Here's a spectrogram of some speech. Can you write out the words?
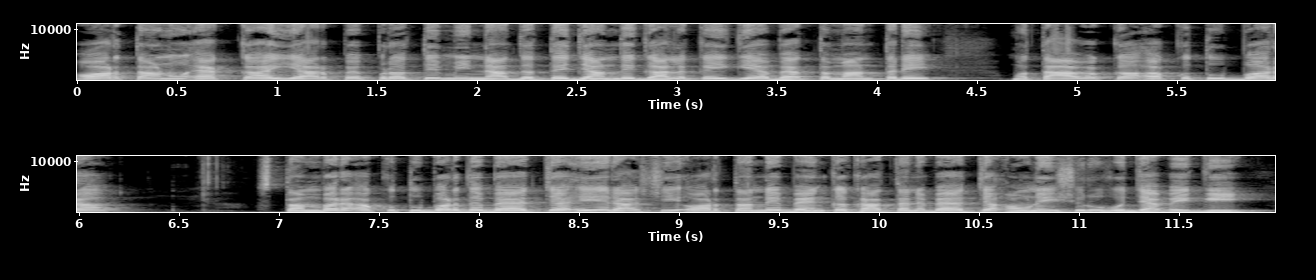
ਔਰਤਾਂ ਨੂੰ 1000 ਰੁਪਏ ਪ੍ਰਤੀ ਮਹੀਨਾ ਦਿੱਤੇ ਜਾਣ ਦੀ ਗੱਲ ਕਹੀ ਗਈ। ਹੈ ਵਿੱਤ ਮੰਤਰੀ ਮੁਤਾਬਕ ਅਕਤੂਬਰ ਸਤੰਬਰ ਅਕਤੂਬਰ ਦੇ ਵਿੱਚ ਇਹ ਰਾਸ਼ੀ ਔਰਤਾਂ ਦੇ ਬੈਂਕ ਖਾਤਿਆਂ ਦੇ ਵਿੱਚ ਆਉਣੀ ਸ਼ੁਰੂ ਹੋ ਜਾਵੇਗੀ।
